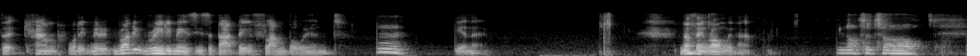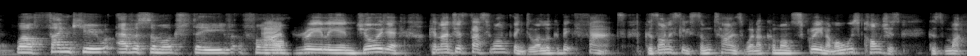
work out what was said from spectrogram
that camp what it what it really means is about being flamboyant. Hmm. You know, nothing wrong with that. Not at all. Well, thank you ever so much, Steve, for. I've really enjoyed it. Can I just ask you one thing? Do I look a bit fat? Because honestly, sometimes when I come on screen, I'm always conscious because my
